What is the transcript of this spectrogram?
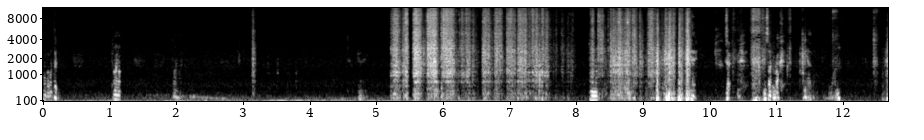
Hold on, wait. Time out. Time out. Okay. Okay. So, inside the rock, we have one, two, two,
